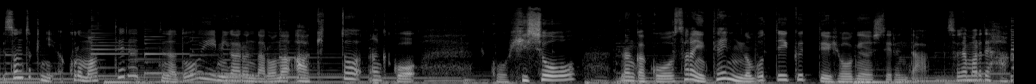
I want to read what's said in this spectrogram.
でその時にこれ舞ってるっていうのはどういう意味があるんだろうな。あきっとなんかこうこう飛翔なんかこうさらに天に昇っていくっていう表現をしてるんだ。それはまるで白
